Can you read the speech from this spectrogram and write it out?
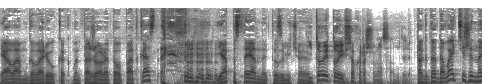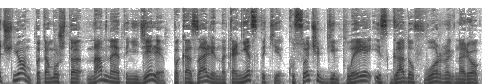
Я вам говорю, как монтажер этого подкаста, я постоянно это замечаю. И то, и то, и все хорошо на самом деле. Тогда давайте же начнем, потому что нам на этой неделе показали наконец-таки кусочек геймплея из God of War Ragnarok.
